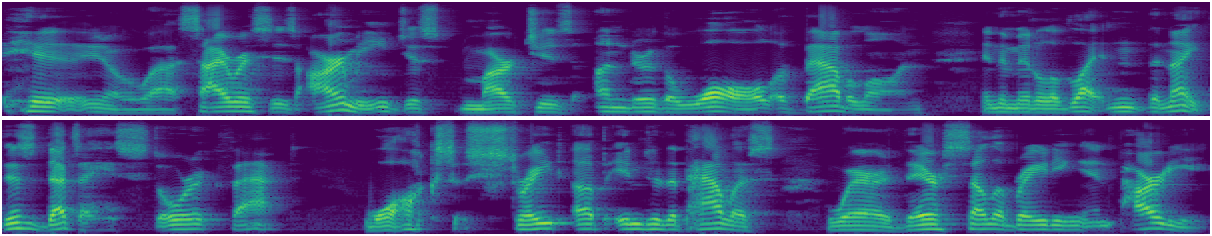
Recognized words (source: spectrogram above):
his, you know, uh, Cyrus's army just marches under the wall of Babylon in the middle of light, the night. This that's a historic fact walks straight up into the palace where they're celebrating and partying.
